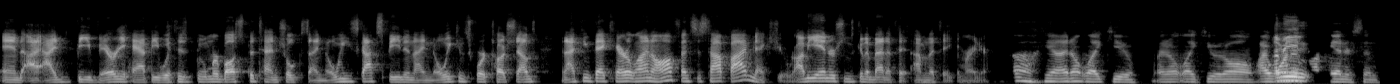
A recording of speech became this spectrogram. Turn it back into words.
and I, would be very happy with his boomer bust potential because I know he's got speed and I know he can score touchdowns, and I think that Carolina offense is top five next year. Robby Anderson's gonna benefit. I'm gonna take him right here. Oh yeah, I don't like you. I don't like you at all. I wanted I mean, Anderson.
